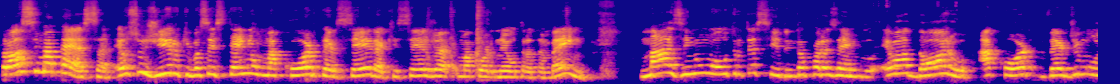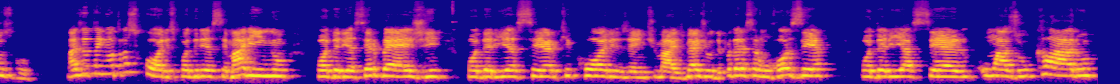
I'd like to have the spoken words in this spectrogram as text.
Próxima peça, eu sugiro que vocês tenham uma cor terceira, que seja uma cor neutra também, mas em um outro tecido. Então, por exemplo, eu adoro a cor verde musgo, mas eu tenho outras cores. Poderia ser marinho, poderia ser bege, poderia ser que cores, gente, mais? Me ajude. Poderia ser um rosé, poderia ser um azul claro,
